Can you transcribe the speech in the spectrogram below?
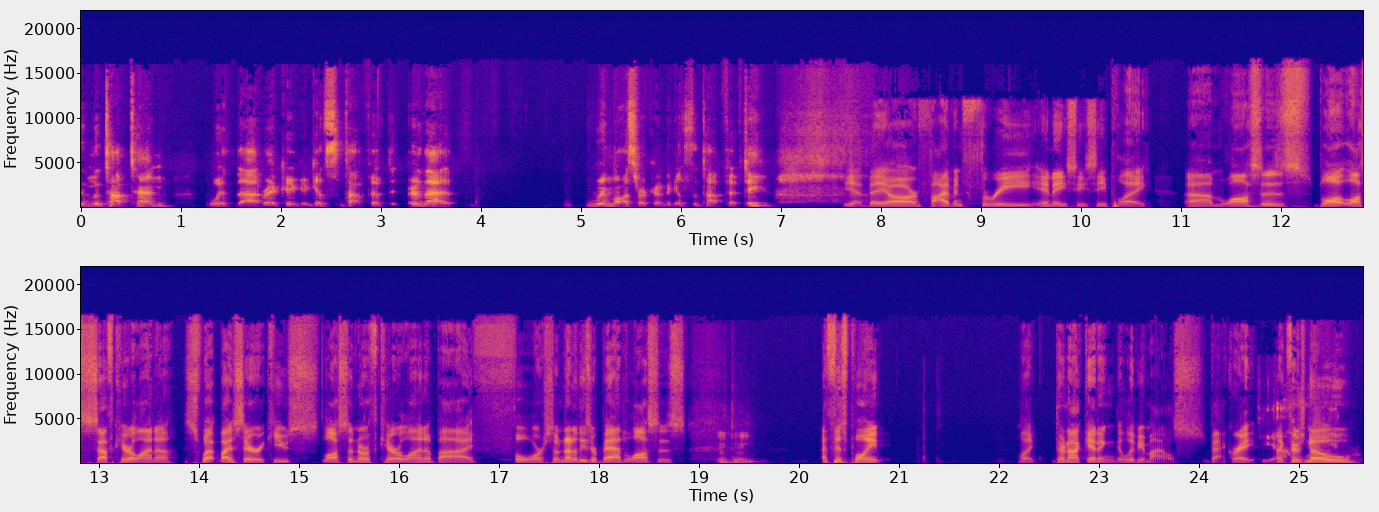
in the top ten with that ranking against the top fifty or that win loss record against the top fifty? Yeah, they are five and three in ACC play. Um, losses, blowout loss to South Carolina, swept by Syracuse, lost to North Carolina by four. So none of these are bad losses. hmm At this point, like they're not getting Olivia Miles back, right? Yeah. Like there's no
